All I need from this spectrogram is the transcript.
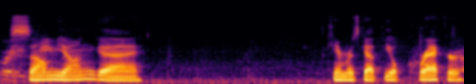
Where Some young guy. Camera's got the old cracker.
